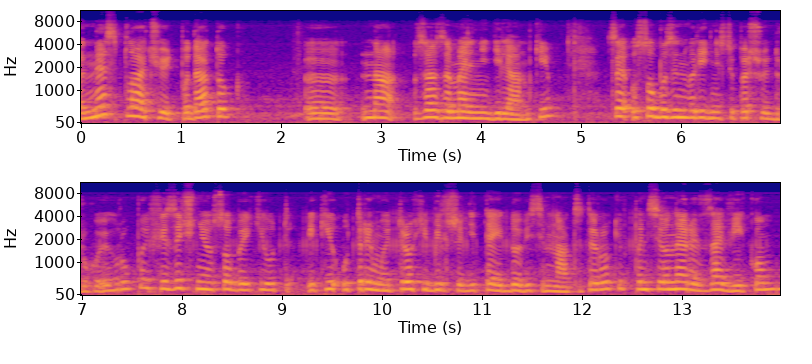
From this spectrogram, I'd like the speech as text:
Е, Не сплачують податок на, за земельні ділянки. Це особи з інвалідністю першої і другої групи, фізичні особи, які, які утримують трьох і більше дітей до 18 років, пенсіонери за віком,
